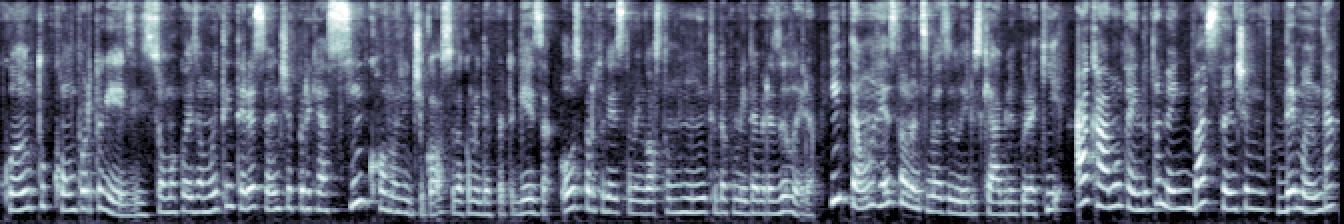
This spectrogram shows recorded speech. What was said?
quanto com portugueses. Isso é uma coisa muito interessante porque assim como a gente gosta da comida portuguesa, os portugueses também gostam muito da comida brasileira. Então, restaurantes brasileiros que abrem por aqui acabam tendo também bastante demanda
